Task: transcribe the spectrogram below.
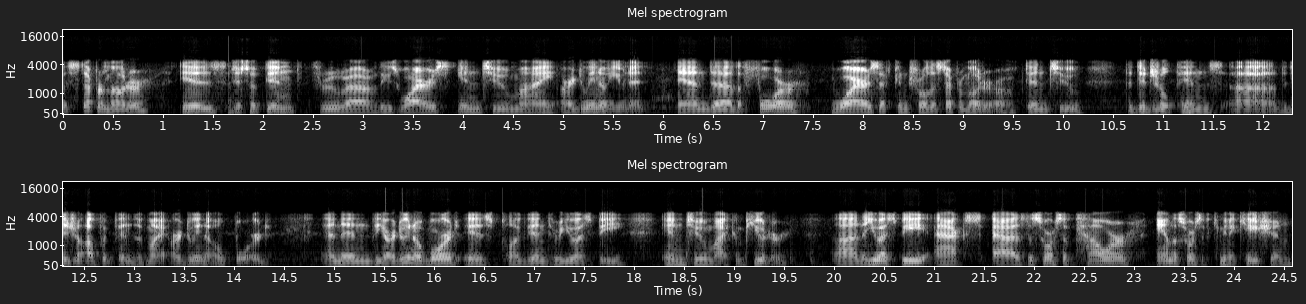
The stepper motor is just hooked in through uh, these wires into my Arduino unit and uh, the four wires that control the stepper motor are hooked into the digital pins, uh, the digital output pins of my Arduino board. And then the Arduino board is plugged in through USB into my computer. Uh, and the USB acts as the source of power and the source of communication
